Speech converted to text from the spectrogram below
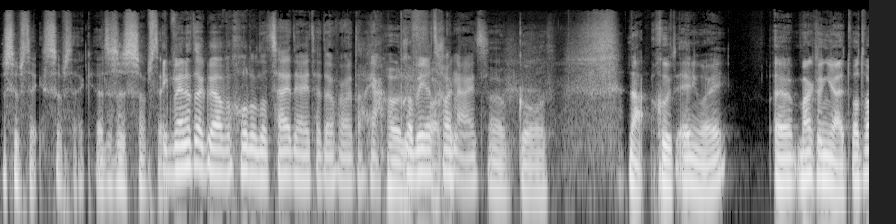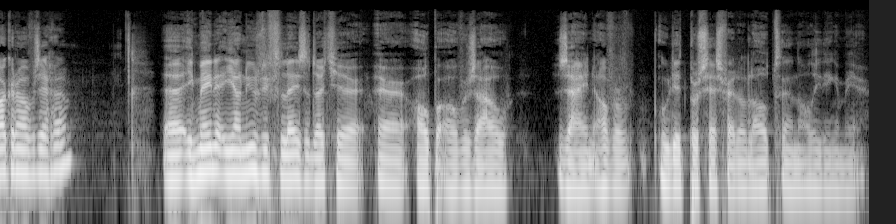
Een substack, substack. Het is een substack. Ik ben het ook wel begonnen omdat zij de hele tijd over had. Ja, Holy probeer het gewoon uit. Oh god. Nou, goed, anyway. Eh, maakt er niet uit. Wat wou ik erover zeggen? Eh, ik meende in jouw nieuwsbrief te lezen dat je er open over zou zijn. Over hoe dit proces verder loopt en al die dingen meer.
